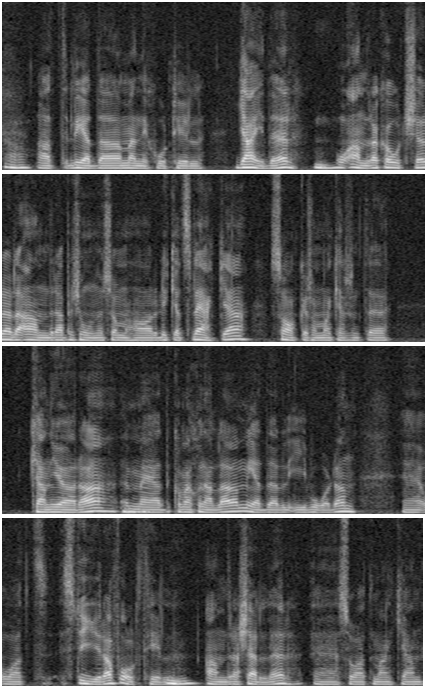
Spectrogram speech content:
ja, Att leda människor till guider mm, och andra coacher eller andra personer som har lyckats läka saker som man kanske inte kan göra Mm. med konventionella medel i vården. Eh, och att styra folk till Mm. andra källor eh, så att man kan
